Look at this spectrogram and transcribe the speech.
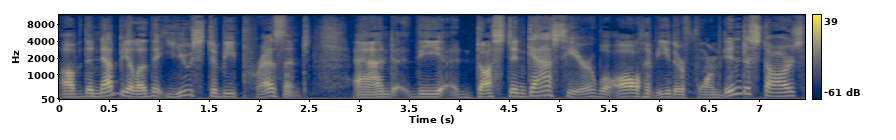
of the nebula that used to be present. And the dust and gas here will all have either formed into stars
